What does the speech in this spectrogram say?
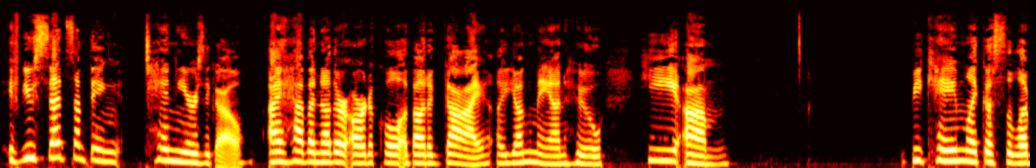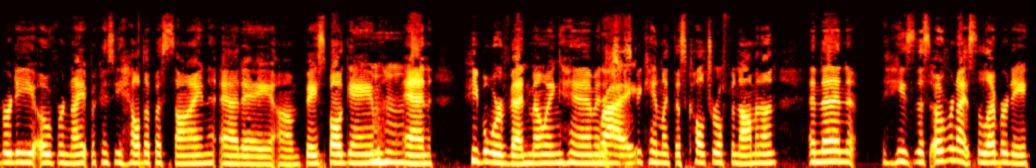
if you said something 10 years ago, I have another article about a guy, a young man who he um, became like a celebrity overnight because he held up a sign at a um, baseball game and people were Venmoing him and it just became like this cultural phenomenon. And then he's this overnight celebrity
